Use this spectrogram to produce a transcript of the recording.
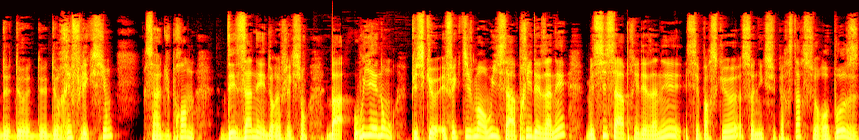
de, de, de, réflexion, ça a dû prendre des années de réflexion. Bah oui et non, puisque effectivement oui, ça a pris des années, mais si ça a pris des années, c'est parce que Sonic Superstar se repose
